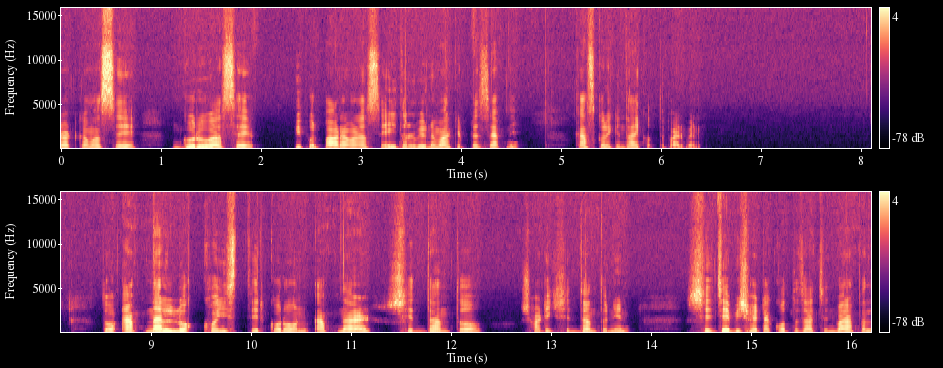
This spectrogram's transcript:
ডট কম আছে গুরু আছে পিপল পাওয়ার আওয়ার আছে, এই ধরনের বিভিন্ন মার্কেট প্লেসে আপনি কাজ করে কিন্তু আয় করতে পারবেন। তো আপনার লক্ষ্য স্থির করুন, আপনার সিদ্ধান্ত, সঠিক সিদ্ধান্ত নিন সে যে বিষয়টা করতে চাচ্ছেন বা আপনার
